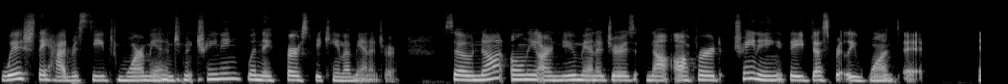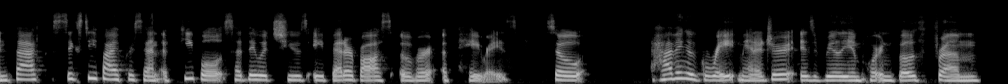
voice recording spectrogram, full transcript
wish they had received more management training when they first became a manager. So, not only are new managers not offered training, they desperately want it. In fact, 65% of people said they would choose a better boss over a pay raise. So, having a great manager is really important, both from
